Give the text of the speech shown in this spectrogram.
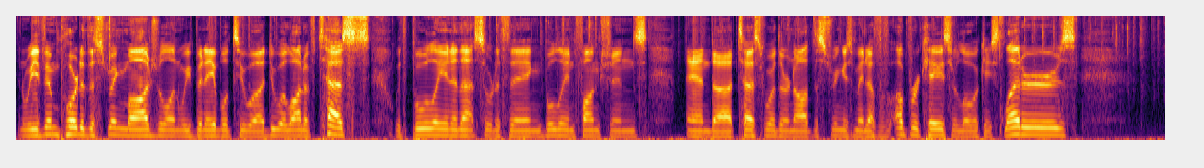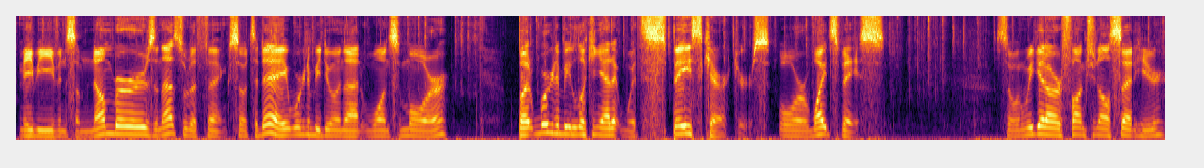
and we've imported the string module and we've been able to uh, do a lot of tests with boolean and that sort of thing, boolean functions, and uh, test whether or not the string is made up of uppercase or lowercase letters, maybe even some numbers and that sort of thing. So today we're going to be doing that once more but we're going to be looking at it with space characters, or white space. So when we get our function all set here,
